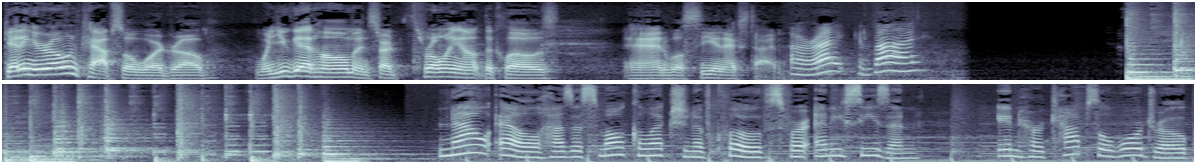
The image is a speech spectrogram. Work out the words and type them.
getting your own capsule wardrobe when you get home and start throwing out the clothes. And we'll see you next time. All right. Goodbye. Now Elle has a small collection of clothes for any season. In her capsule wardrobe,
